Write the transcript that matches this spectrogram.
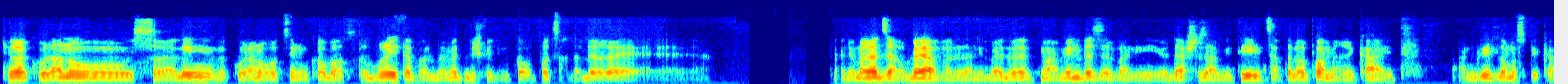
תראה, כולנו ישראלים וכולנו רוצים למכור בארצות הברית, אבל באמת בשביל למכור פה צריך לדבר אה, אני אומר את זה הרבה, אבל אני באמת מאמין בזה ואני יודע שזה אמיתי, צריך לדבר פה אמריקאית. אנגלית לא מספיקה.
